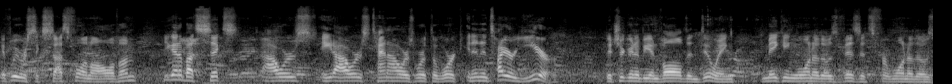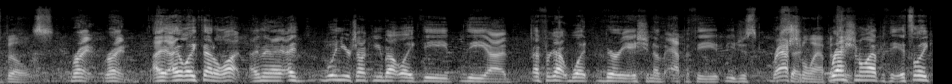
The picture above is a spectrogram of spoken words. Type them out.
If we were successful in all of them, you got about six hours, eight hours, 10 hours worth of work in an entire year that you're going to be involved in doing, making one of those visits for one of those bills. Right, right. I, I like that a lot. I mean, I, I, when you're talking about like the the uh, I forgot what variation of apathy you just rational said. apathy. Rational apathy. It's like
